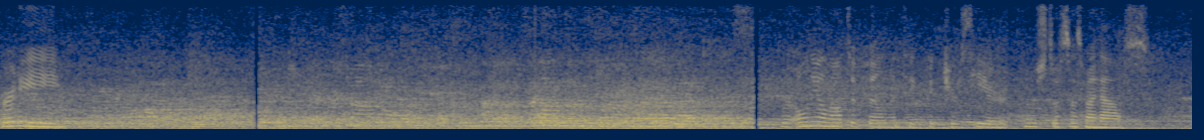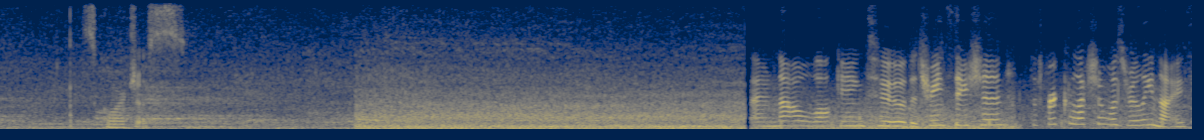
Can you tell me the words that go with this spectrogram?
pretty. We're only allowed to film and take pictures here. Which just as my house. It's gorgeous. I'm now walking to the train station. The Frick Collection was really nice.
